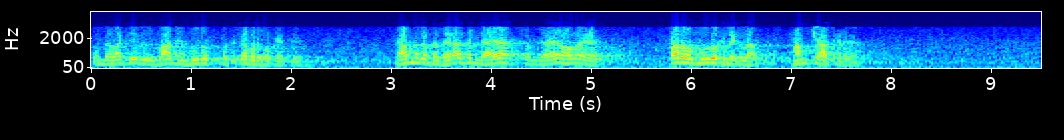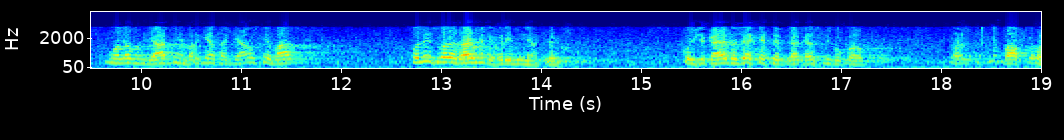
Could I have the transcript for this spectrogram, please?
تو میں بچے کی زبان ہے مورخ کو کہتے ہیں۔ ہم نے تو بتیرا سمجھایا سمجھایا ہوئے ہے پر وہ مورخ نکلا۔ ہم کیا کریں؟ وہ لوگ یاد نہیں مر گیا تھا کیا؟ اس کے بعد پولیس والے ڈرائیور کے قریب نہیں آتے۔ کوئی شکایت ہو جائے، کہتے جا کے اصلی کو کہو۔ معاف کرو۔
